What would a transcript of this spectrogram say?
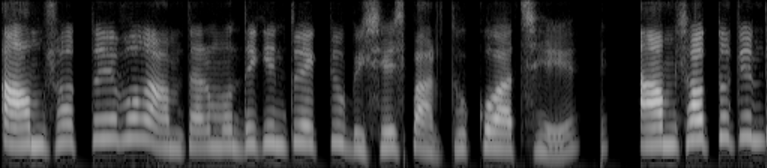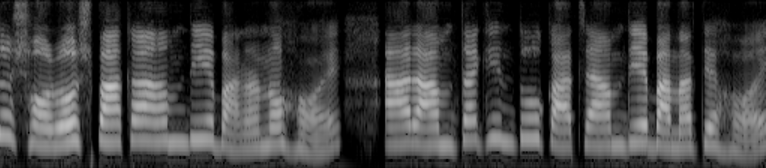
আমসত্ত্ব এবং আমতার মধ্যে কিন্তু একটু বিশেষ পার্থক্য আছে। আমসত্ত্ব কিন্তু সরস পাকা আম দিয়ে বানানো হয়। আর আমতা কিন্তু কাঁচা আম দিয়ে বানাতে হয়।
